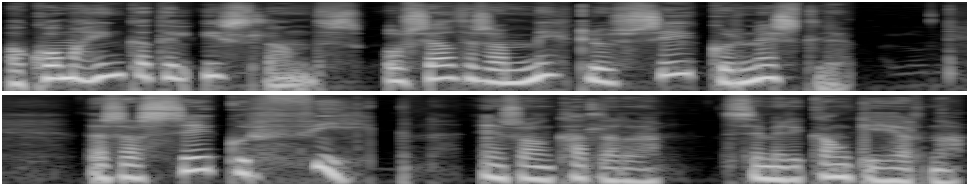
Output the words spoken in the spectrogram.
að koma hinga til Íslands og sjá þessa miklu sigur neyslu, þessa sigur fíkn eins og hann kallar það sem er í gangi hérna.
